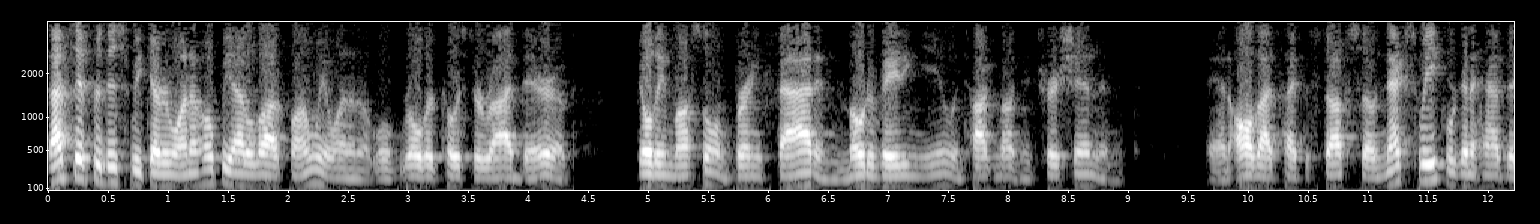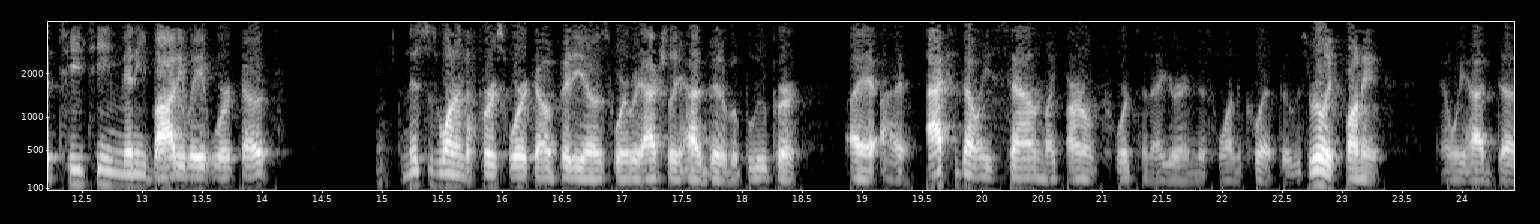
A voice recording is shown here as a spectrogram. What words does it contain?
that's it for this week, everyone. I hope we had a lot of fun. We went on a little roller coaster ride there of building muscle and burning fat and motivating you and talking about nutrition and and all that type of stuff. So next week we're going to have the TT mini bodyweight workouts. And this is one of the first workout videos where we actually had a bit of a blooper. I, I accidentally sound like Arnold Schwarzenegger in this one clip. It was really funny, and we had uh,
